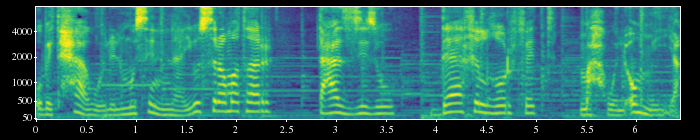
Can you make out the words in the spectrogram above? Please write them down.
وبتحاول المسنة يسرى مطر تعززه داخل غرفة محو الأمية.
